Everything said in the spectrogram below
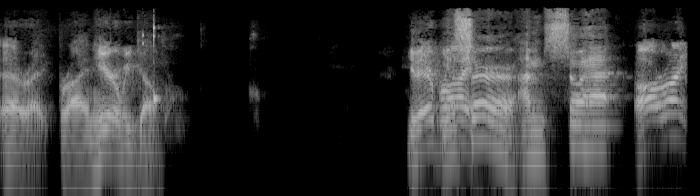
All right, Brian, here we go. You there, Brian? Yes, sir. I'm so happy. All right.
